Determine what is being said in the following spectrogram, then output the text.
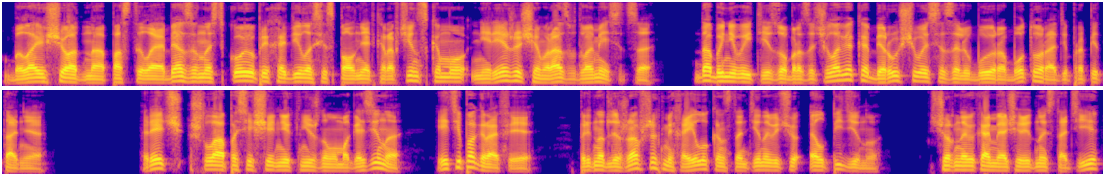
Была еще одна постылая обязанность, кою приходилось исполнять Коровчинскому не реже, чем раз в два месяца, дабы не выйти из образа человека, берущегося за любую работу ради пропитания. Речь шла о посещении книжного магазина и типографии, принадлежавших Михаилу Константиновичу Элпидину, с черновиками очередной статьи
